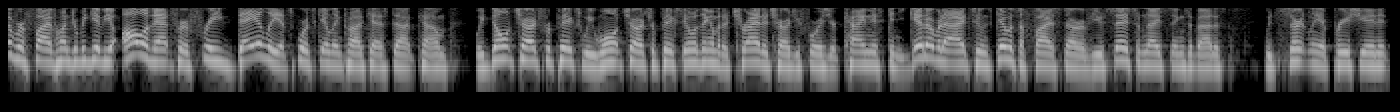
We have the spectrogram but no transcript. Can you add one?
over 500. We give you all of that for free daily at sportsgamblingpodcast.com. We don't charge for picks. We won't charge for picks. The only thing I'm going to try to charge you for is your kindness. Can you get over to iTunes, give us a five star review, say some nice things about us? We'd certainly appreciate it.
